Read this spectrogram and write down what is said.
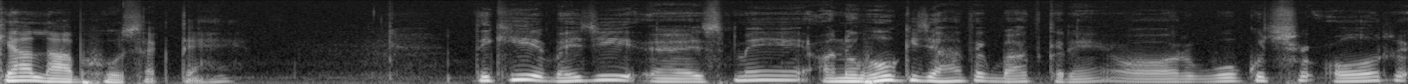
क्या लाभ हो सकते हैं? देखिए भाई जी इसमें अनुभव की जहाँ तक बात करें और वो कुछ और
